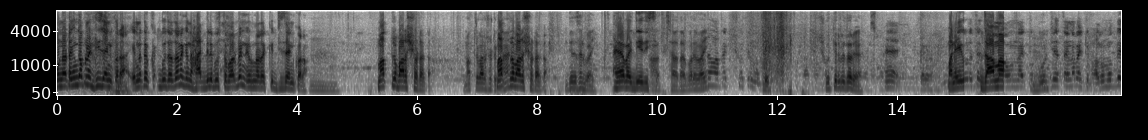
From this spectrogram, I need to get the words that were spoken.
অন্যটা কিন্তু আপনার ডিজাইন করা। এমনিতে বোঝা যায় না কিন্তু হাত দিলে বুঝতে পারবেন অন্যটা কি ডিজাইন করা। মাত্র বারোশো টাকা। মাত্র বারোশো টাকা মাত্র বারোশো টাকা। হ্যাঁ? দিয়ে দিয়েছেন ভাই? হ্যাঁ ভাই দিয়ে দিচ্ছি আচ্ছা তারপরে ভাই? সুতির মধ্যে। সুতির ভিতরে? হ্যাঁ। মানে এগুলো হচ্ছে জামা অন্য একটু গর্জিয়াস চাই না ভাই? একটু ভালোর মধ্যে?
